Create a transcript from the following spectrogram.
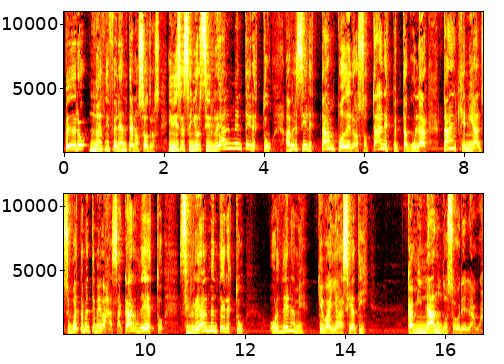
Pedro no es diferente a nosotros. Y dice, Señor, si realmente eres tú, a ver si eres tan poderoso, tan espectacular, tan genial, supuestamente me vas a sacar de esto, si realmente eres tú, ordéname que vaya hacia ti, caminando sobre el agua.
